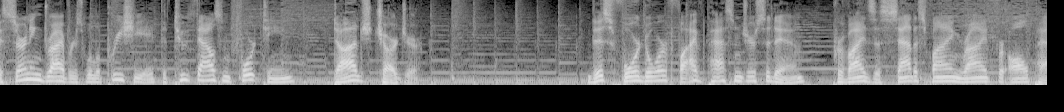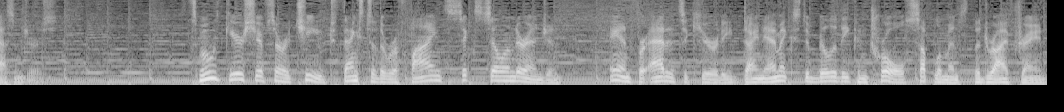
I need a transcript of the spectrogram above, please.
discerning drivers will appreciate the 2014 Dodge Charger. This four-door, five-passenger sedan provides a satisfying ride for all passengers. Smooth gear shifts are achieved thanks to the refined six-cylinder engine. And for added security, Dynamic Stability Control supplements the drivetrain.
